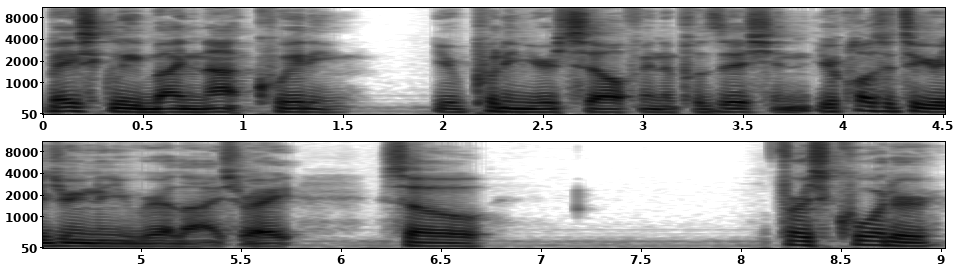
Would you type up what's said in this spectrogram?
basically by not quitting, you're putting yourself in a position. You're closer to your dream than you realize, right? So first quarter,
